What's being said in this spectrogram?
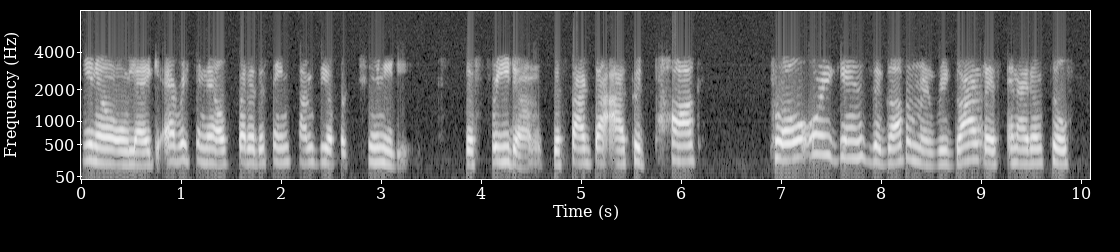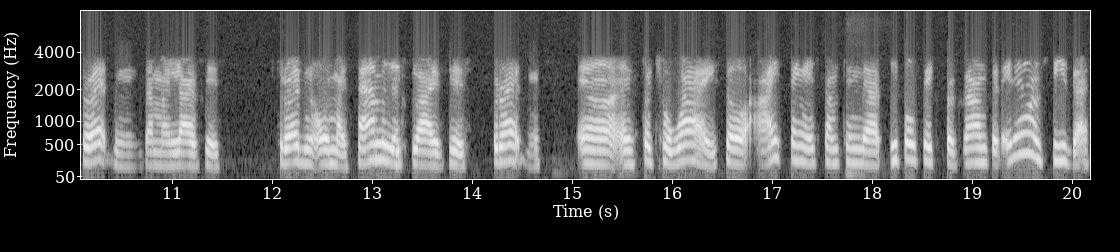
you know, like everything else, but at the same time, the opportunities, the freedoms, the fact that I could talk pro or against the government regardless, and I don't feel threatened that my life is threatened or my family's life is threatened uh, in such a way. So I think it's something that people take for granted, and they don't see that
